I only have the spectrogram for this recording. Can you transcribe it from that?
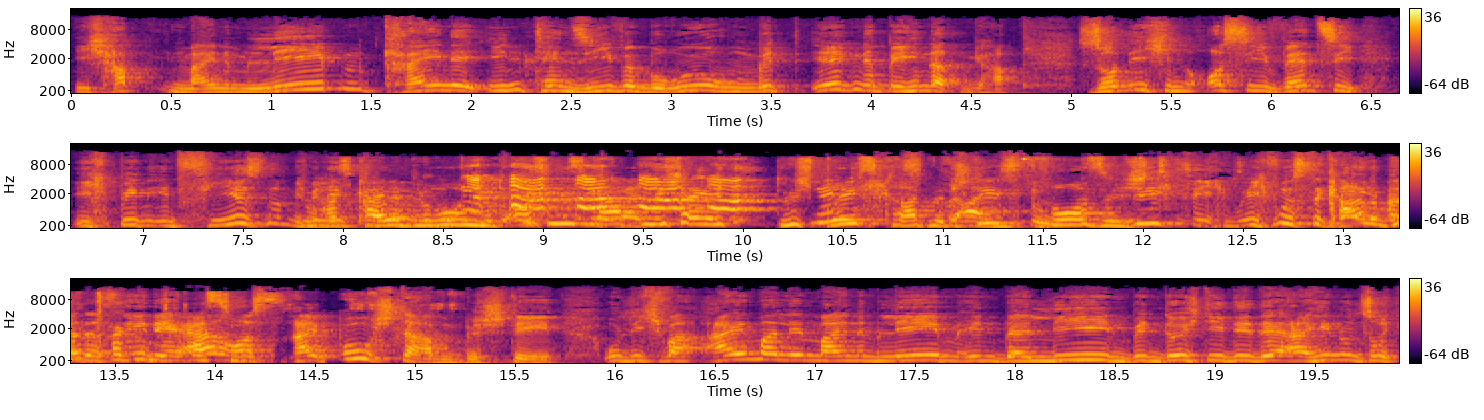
Ich habe in meinem Leben keine intensive Berührung mit irgendeinem Behinderten gehabt. Soll ich einen Ossi Wetzi? Ich bin in Viersen. Ich du hast keine Berührung mit Ossis gehabt, Michael. Du sprichst gerade mit einem. Vorsicht. Ich, ich wusste gerade mal, dass DDR aus drei Buchstaben besteht. Und ich war einmal in meinem Leben in Berlin, bin durch die DDR hin und zurück.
